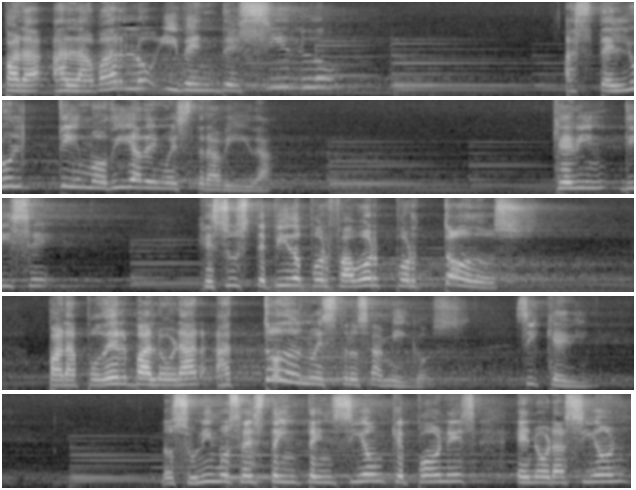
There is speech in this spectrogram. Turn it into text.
para alabarlo y bendecirlo hasta el último día de nuestra vida. Kevin dice, Jesús te pido por favor por todos para poder valorar a todos nuestros amigos. Sí, Kevin. Nos unimos a esta intención que pones en oración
